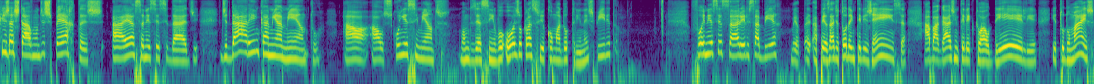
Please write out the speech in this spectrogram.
que já estavam despertas a essa necessidade de dar encaminhamento a, aos conhecimentos vamos dizer assim, vou, hoje eu classifico como a doutrina espírita, foi necessário ele saber, apesar de toda a inteligência, a bagagem intelectual dele e tudo mais,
